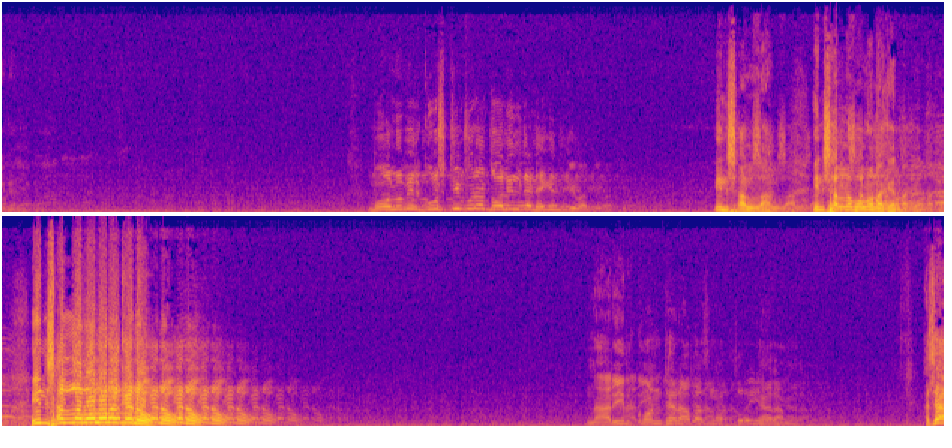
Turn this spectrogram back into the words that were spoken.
একা। মৌলবীর গোষ্ঠী পুরো দলিলটা ঢেকে দিতে পারব। ইনশাল্লাহ। ইনশাল্লাহ বলো না কেন? ইনশাল্লাহ বলো না কেন? নারীর কণ্ঠের আওয়াজ মাত্রই হারাম। আচ্ছা।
